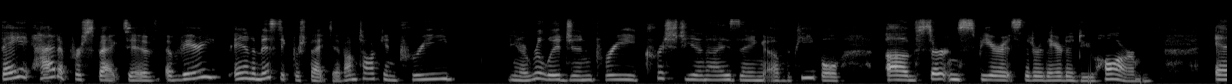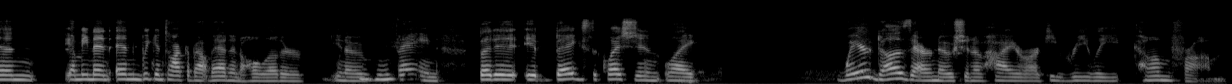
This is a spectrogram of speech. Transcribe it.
they had a perspective a very animistic perspective i'm talking pre you know religion pre christianizing of the people of certain spirits that are there to do harm and i mean and, and we can talk about that in a whole other you know mm-hmm. vein but it it begs the question like where does our notion of hierarchy really come from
